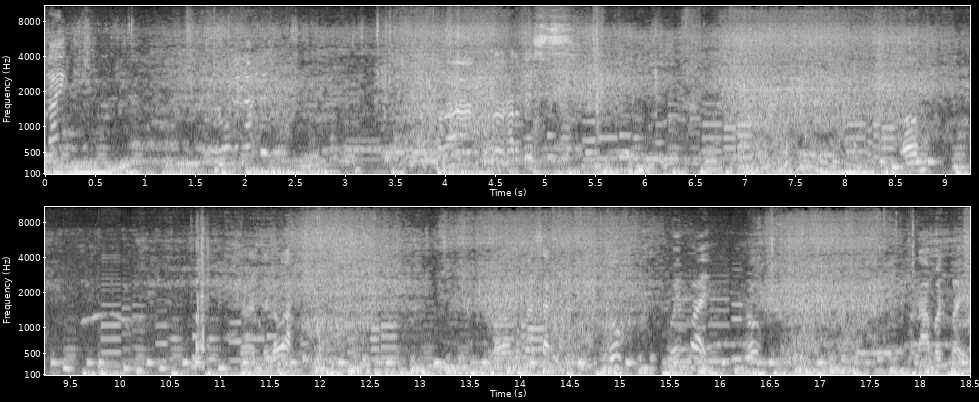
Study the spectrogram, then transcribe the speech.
like. Tulungan natin. Mga unang harvest. Oh. Ah, dalawa. Para lumasak. Oh, buhay pa eh. Oh. Malaban pa eh.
